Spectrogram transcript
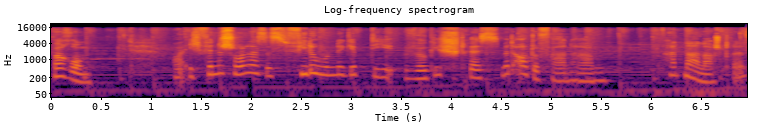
Warum? Oh, ich finde schon, dass es viele Hunde gibt, die wirklich Stress mit Autofahren haben. Hat Nala Stress?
